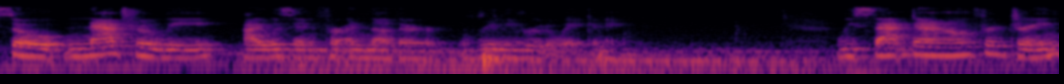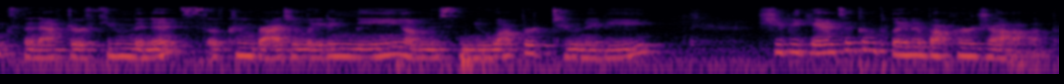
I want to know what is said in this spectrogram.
So naturally, I was in for another really rude awakening. We sat down for drinks, and after a few minutes of congratulating me on this new opportunity, she began to complain about her job.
